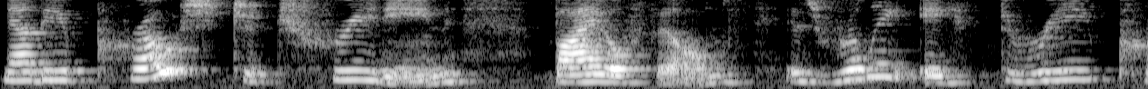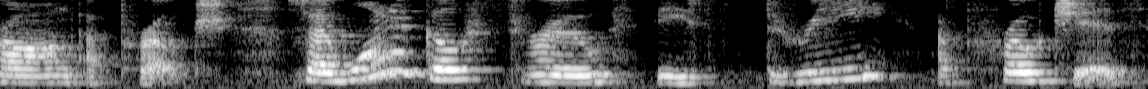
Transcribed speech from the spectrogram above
Now, the approach to treating biofilms is really a three prong approach. So I want to go through these three approaches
